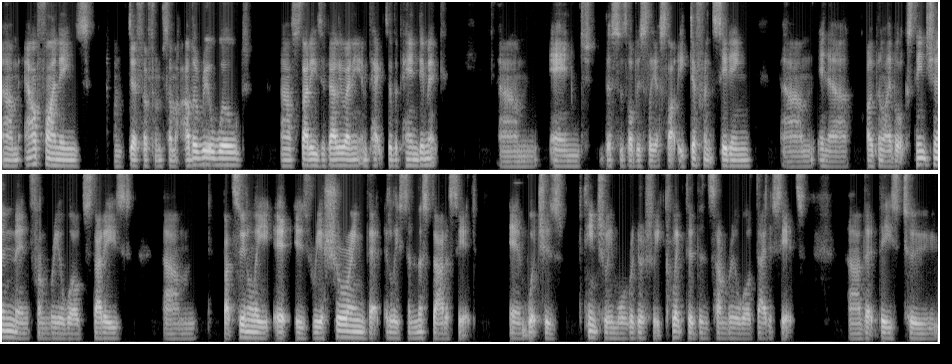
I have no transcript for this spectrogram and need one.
um, our findings differ from some other real world uh, studies evaluating impact of the pandemic. Um, and this is obviously a slightly different setting um, in a open label extension than from real world studies. Um, but certainly it is reassuring that at least in this data set, and which is potentially more rigorously collected than some real world data sets, uh, that these two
